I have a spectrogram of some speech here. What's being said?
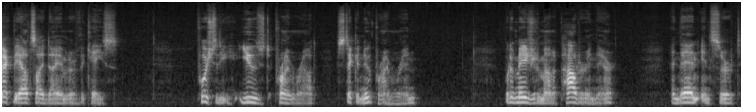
Check the outside diameter of the case. Push the used primer out. Stick a new primer in. Put a measured amount of powder in there. And then insert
